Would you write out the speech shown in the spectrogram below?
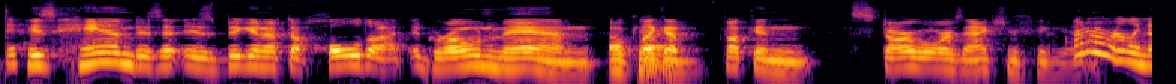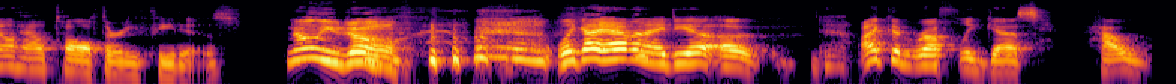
d- His hand is is big enough to hold a, a grown man Okay. like a fucking Star Wars action figure. I don't really know how tall thirty feet is. No, you don't. like I have an idea of I could roughly guess how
